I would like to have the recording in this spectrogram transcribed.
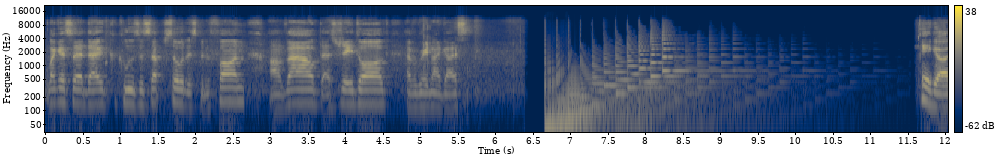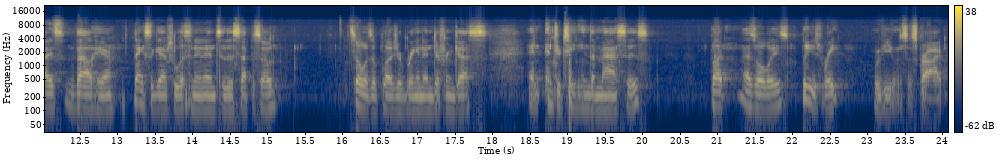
Like I said, that concludes this episode. It's been fun. I'm Val. That's J Dawg. Have a great night, guys. Hey guys, Val here. Thanks again for listening in to this episode. It's always a pleasure bringing in different guests and entertaining the masses. But as always, please rate, review, and subscribe.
